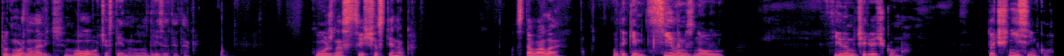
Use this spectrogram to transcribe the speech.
тут можна навіть голову частину відрізати так. Кожна з цих частинок ставала отаким цілим знову, цілим черв'ячком. Точнісінько.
